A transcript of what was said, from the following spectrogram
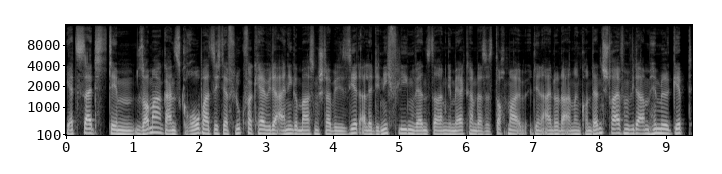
Jetzt seit dem Sommer, ganz grob, hat sich der Flugverkehr wieder einigermaßen stabilisiert. Alle, die nicht fliegen, werden es daran gemerkt haben, dass es doch mal den einen oder anderen Kondensstreifen wieder am Himmel gibt.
